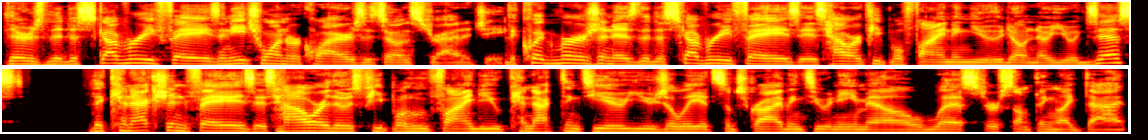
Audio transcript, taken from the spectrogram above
There's the discovery phase, and each one requires its own strategy. The quick version is the discovery phase is how are people finding you who don't know you exist? The connection phase is how are those people who find you connecting to you? Usually it's subscribing to an email list or something like that.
